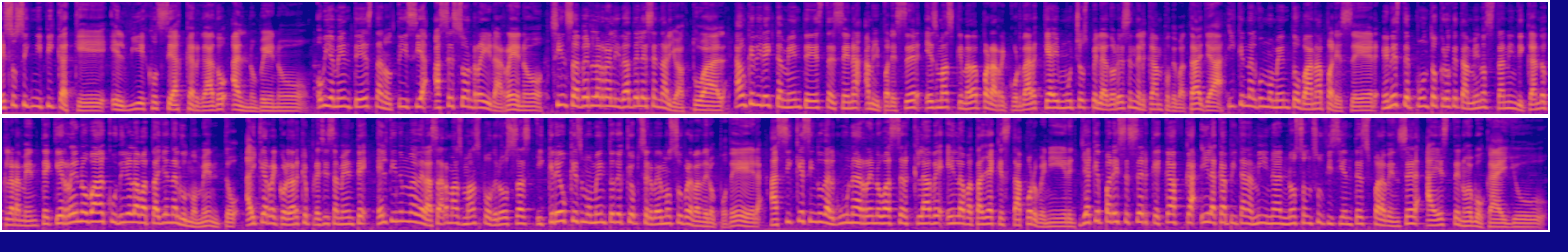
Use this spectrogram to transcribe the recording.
eso significa que el viejo se ha cargado al noveno. Obviamente esta noticia hace sonreír a Reno, sin saber la realidad del escenario actual, aunque directamente esta escena a mi parecer es más que nada para recordar que hay muchos peleadores en el campo de batalla y que en algún momento van a aparecer. En este punto creo que también nos están indicando claramente que Reno va a acudir a la batalla en algún momento. Hay que recordar que precisamente él tiene una de las armas más poderosas y creo que es momento de que observemos su verdadero poder. Así que sin duda alguna Reno va a ser clave en la batalla que está por venir, ya que parece ser que Kafka y la Capitana Mina no son suficientes para vencer a este nuevo Kaiju.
